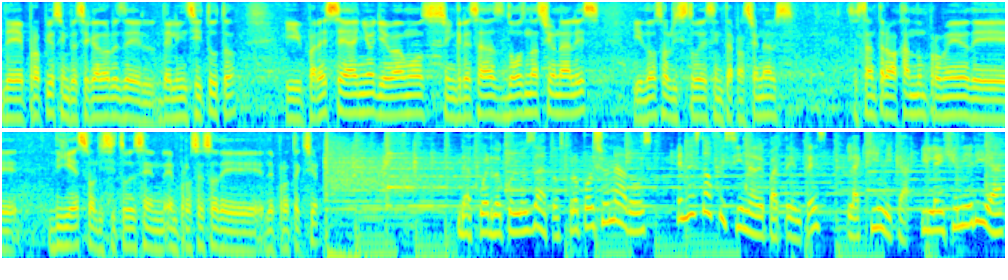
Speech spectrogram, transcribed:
de propios investigadores del, del, instituto y para este año llevamos ingresadas dos nacionales y dos solicitudes internacionales. Se están trabajando un promedio de 10 solicitudes en, proceso de protección. De acuerdo con los datos proporcionados, en esta oficina de patentes, la química y la ingeniería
